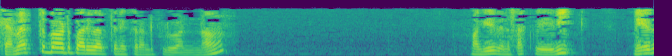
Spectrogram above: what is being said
කැමැත්ත බවට පරිවර්තනය කරන්න පුළුවන් නම් මගේ වෙනසක් වේවි නේද?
